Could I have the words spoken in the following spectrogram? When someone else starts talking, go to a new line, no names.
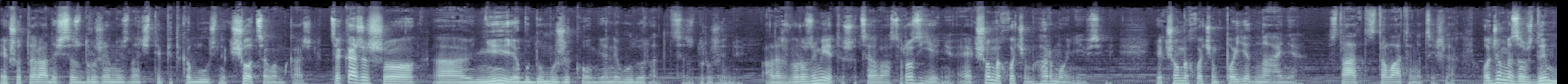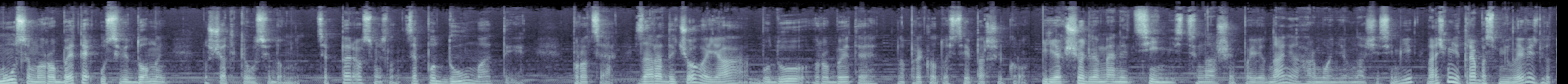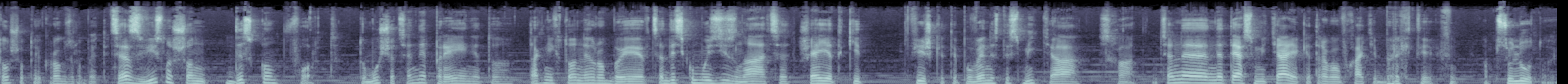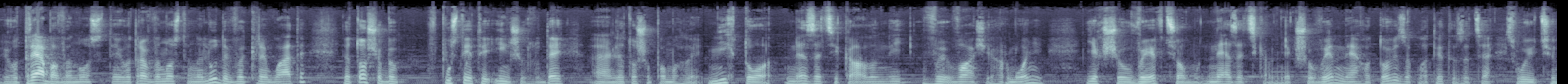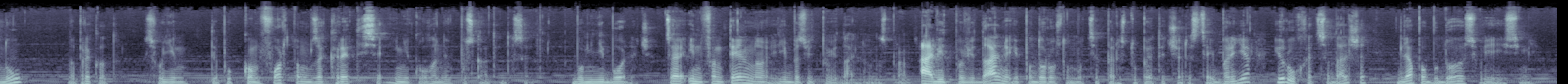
Якщо ти радишся з дружиною, значить ти підкаблучник. Що це вам каже? Це каже, що е, ні, я буду мужиком, я не буду радитися з дружиною. Але ж ви розумієте, що це вас роз'єднує. А якщо ми хочемо гармонії в сім'ї, якщо ми хочемо поєднання, ста- ставати на цей шлях, отже, ми завжди мусимо робити усвідомлення. Ну що таке усвідомлення? Це переосмислення, це подумати про це, заради чого я буду робити, наприклад, ось цей перший крок. І якщо для мене цінність наше поєднання, гармонія в нашій сім'ї, значить мені треба сміливість для того, щоб той крок зробити. Це, звісно, що дискомфорт. Тому що це не прийнято, так ніхто не робив, це десь комусь зізнатися. Ще є такі фішки, типу винести сміття з хат. Це не, не те сміття, яке треба в хаті берегти. Абсолютно. Його треба виносити, його треба виносити на люди, викривати для того, щоб впустити інших людей е, для того, щоб помогли. Ніхто не зацікавлений в вашій гармонії, якщо ви в цьому не зацікавлені, якщо ви не готові заплатити за це свою ціну, наприклад, своїм типу комфортом закритися і нікого не впускати до себе. Бо мені боляче. Це інфантильно і безвідповідально насправді. А відповідально і по-дорослому це переступити через цей бар'єр і рухатися далі для побудови своєї сім'ї.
